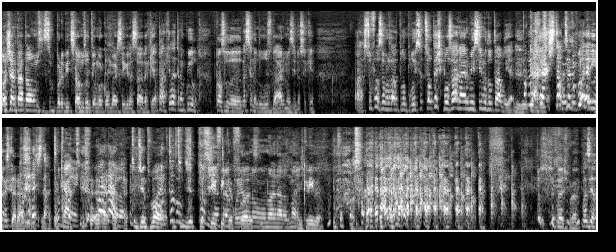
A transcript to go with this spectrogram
ao jantar estávamos, se me permite, estávamos a ter uma conversa engraçada que é, pá, aquilo é tranquilo, por causa da, da cena do uso de armas e não sei o quê. Ah, se tu fores abordado pela polícia, tu só tens que pousar a arma em cima do tabuleiro. Porque o resto está tudo bem. Estará O resto está tudo Pacato. bem. Não há nada. Tudo gente boa, Mano, tudo, gente tudo pacífica, tranquilo, foda-se. não, não há nada de mais. Incrível. Mas pronto, mas ele,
